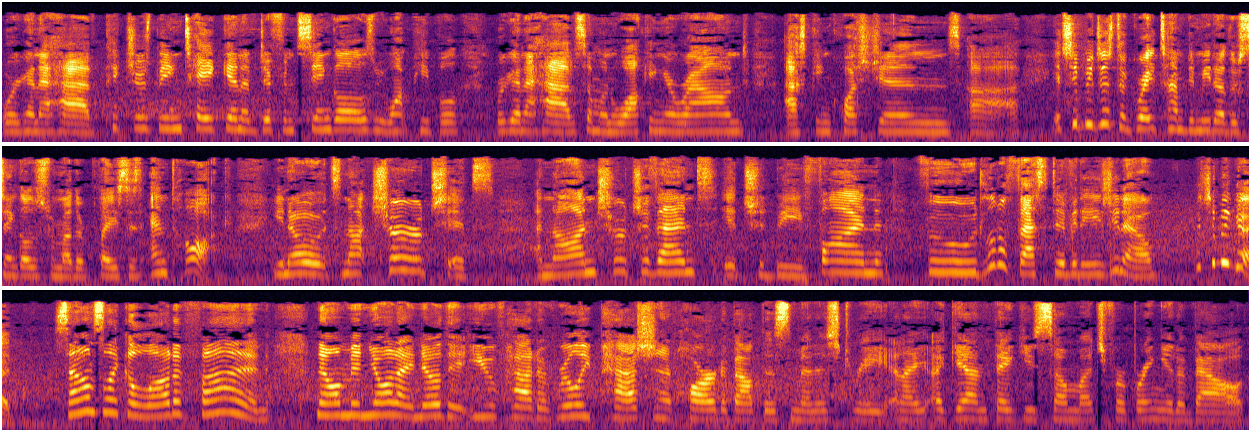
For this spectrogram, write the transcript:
We're going to have pictures being taken of different singles. We want people, we're going to have someone walking around asking questions. Uh, it should be just a great time to meet other singles from other places and talk. You know, it's not church, it's a non church event. It should be fun, food, little festivities, you know, it should be good. Sounds like a lot of fun. Now, Mignon, I know that you've had a really passionate heart about this ministry, and I again thank you so much for bringing it about.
